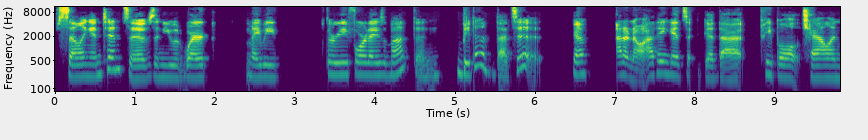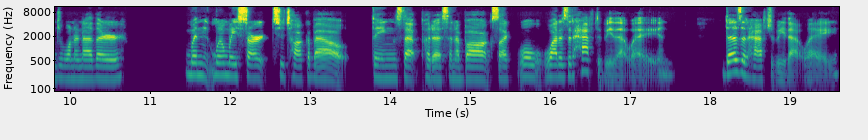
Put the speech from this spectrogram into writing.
selling intensives and you would work maybe three, four days a month and be done. That's it. Yeah. I don't know. I think it's good that people challenge one another when, when we start to talk about things that put us in a box like, well, why does it have to be that way? And does it have to be that way?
